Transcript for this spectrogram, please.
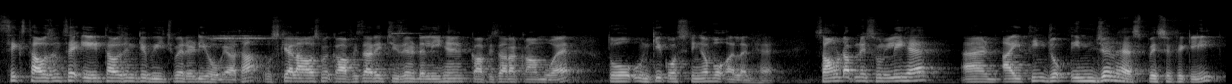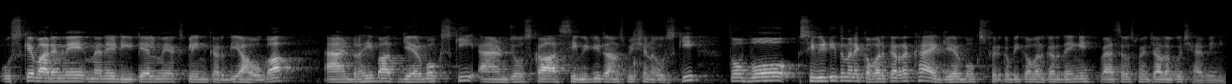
6000 से 8000 के बीच में रेडी हो गया था। उसके अलावा उसमें काफ़ी सारी चीज़ें डली हैं, काफ़ी सारा काम हुआ है। तो उनकी कॉस्टिंग है वो अलग है। साउंड आपने सुन ली है एंड आई थिंक जो इंजन है स्पेसिफिकली उसके बारे में मैंने डिटेल में एक्सप्लेन कर दिया होगा। एंड रही बात गेयरबॉक्स की एंड जो उसका सी ट्रांसमिशन है उसकी तो वो सी तो मैंने कवर कर रखा है गेयर बॉक्स फिर कभी कवर कर देंगे, वैसे उसमें ज़्यादा कुछ है भी नहीं।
